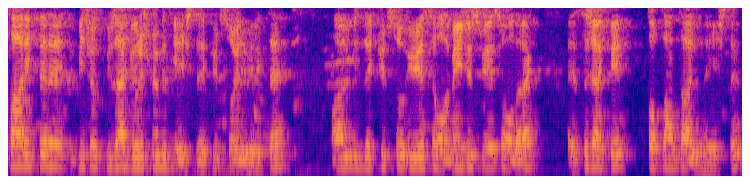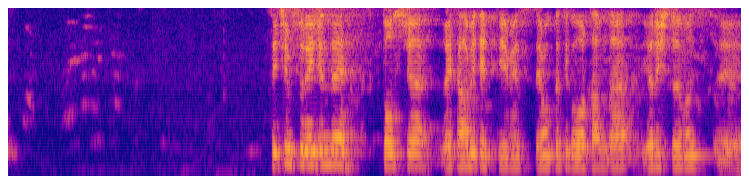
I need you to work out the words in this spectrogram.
tarihte de birçok güzel görüşmemiz geçti KÜTSO ile birlikte. Malum biz de KÜTSO üyesi olarak, meclis üyesi olarak e, sıcak bir toplantı halinde geçti. Seçim sürecinde dostça rekabet ettiğimiz, demokratik ortamda yarıştığımız e,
